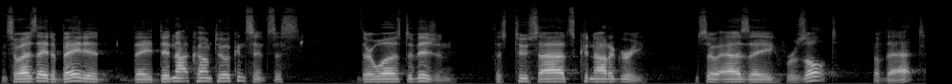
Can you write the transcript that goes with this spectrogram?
And so as they debated, they did not come to a consensus. There was division. The two sides could not agree. So, as a result of that,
